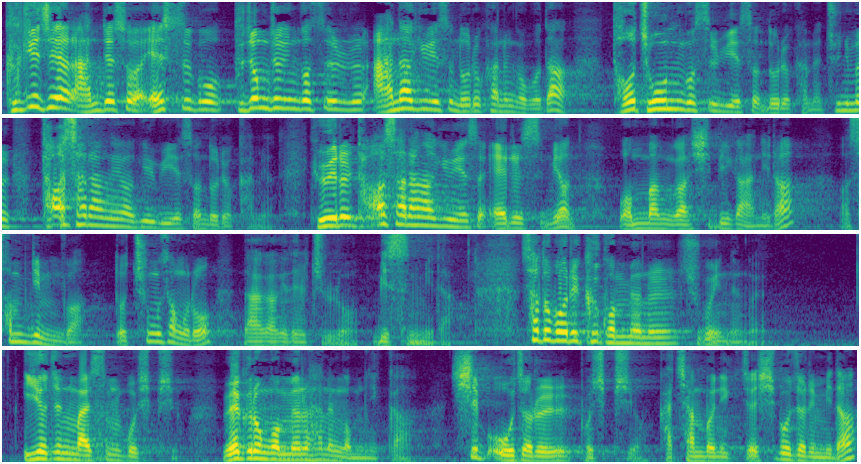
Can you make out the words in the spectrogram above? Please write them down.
그게 잘안 돼서 애쓰고 부정적인 것을 안 하기 위해서 노력하는 것보다 더 좋은 것을 위해서 노력하면 주님을 더 사랑하기 위해서 노력하면 교회를 더 사랑하기 위해서 애를 쓰면 원망과 시비가 아니라 섬김과 또 충성으로 나아가게 될 줄로 믿습니다. 사도 바울이 그 권면을 주고 있는 거예요. 이어지는 말씀을 보십시오. 왜 그런 권면을 하는 겁니까? 15절을 보십시오. 같이 한번 읽죠. 15절입니다.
